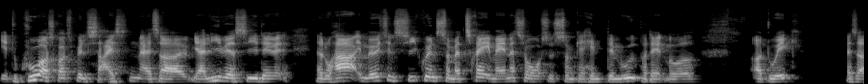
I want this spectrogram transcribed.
Ja, du kunne også godt spille 16. Altså, jeg er lige ved at sige det. Når du har Emergent Sequence, som er tre mana sources, som kan hente dem ud på den måde, og du ikke, altså,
